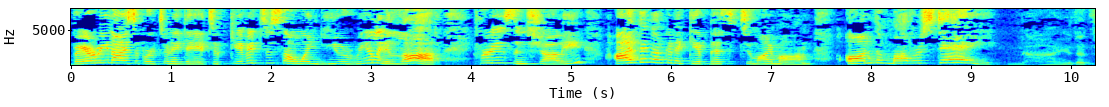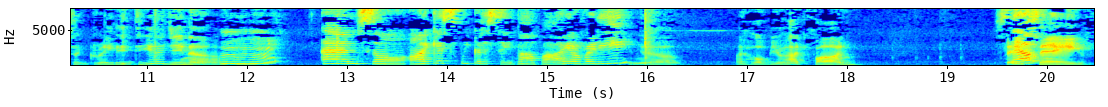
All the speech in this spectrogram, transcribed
very nice opportunity to give it to someone you really love. For instance, Charlie, I think I'm gonna give this to my mom on the Mother's Day. Nice, that's a great idea, Gina. Mm-hmm. And so I guess we gotta say bye-bye already. Yeah. I hope you had fun. Stay So- safe.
